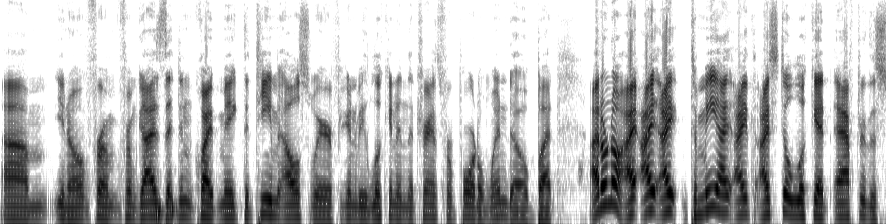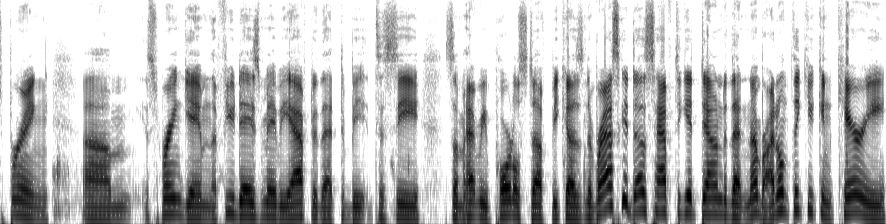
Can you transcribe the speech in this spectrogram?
um, you know from from guys that didn't quite make the team elsewhere if you're going to be looking in the transfer portal window. But I don't know. I, I, I to me, I, I, I, still look at after the spring um, spring game, the few days maybe after that to be to see some heavy portal stuff because Nebraska does have to get down to that number. I don't think you can carry.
